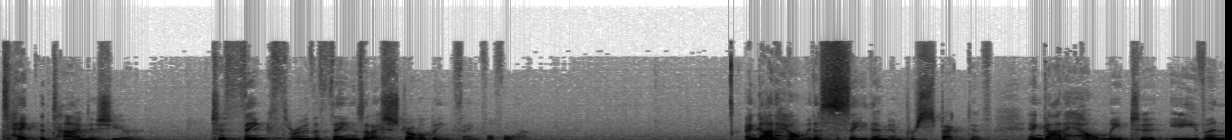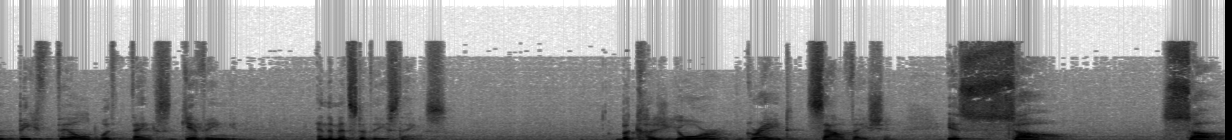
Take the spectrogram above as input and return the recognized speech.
take the time this year to think through the things that I struggle being thankful for. And God, help me to see them in perspective. And God, help me to even be filled with thanksgiving in the midst of these things. Because your great salvation is so, so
